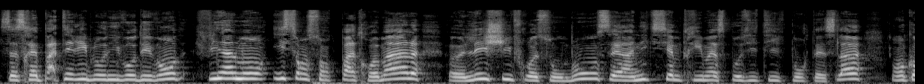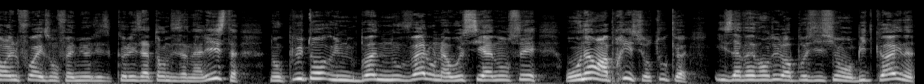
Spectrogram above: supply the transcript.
ça serait pas terrible au niveau des ventes. Finalement, ils s'en sortent pas trop mal. Euh, les chiffres sont bons. C'est un xème trimestre positif pour Tesla. Encore une fois, ils ont fait mieux que les attentes des analystes. Donc plutôt une bonne nouvelle. On a aussi annoncé, on a appris surtout qu'ils avaient vendu leur position en Bitcoin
